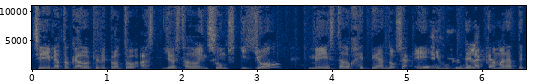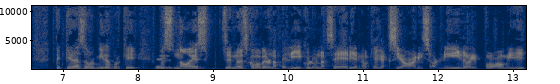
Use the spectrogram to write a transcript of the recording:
Sí, me ha tocado que de pronto yo he estado en Zooms y yo me he estado jeteando, o sea, en frente de la cámara te, quedas dormido porque pues no es, no es como ver una película, una serie, ¿no? Que hay acción y sonido y pum, y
